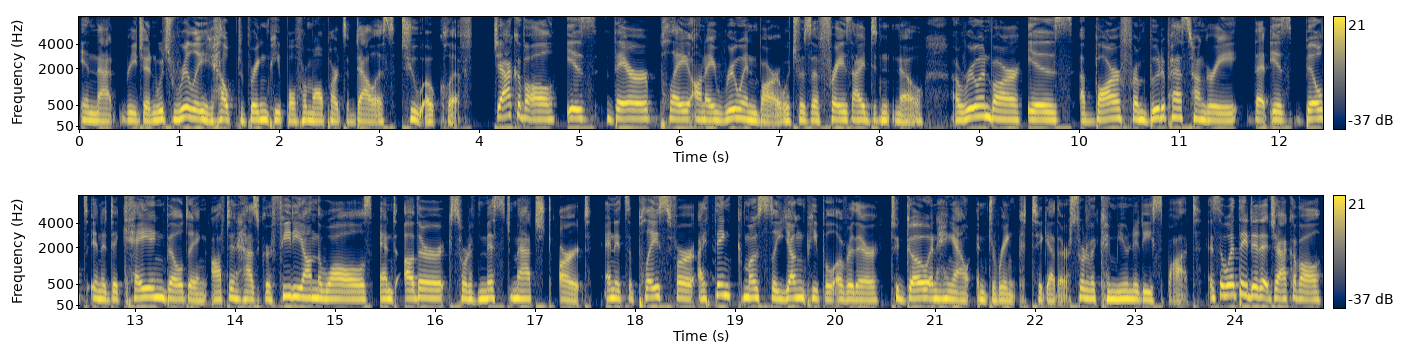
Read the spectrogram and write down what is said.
in that region, which really helped bring people from all parts of Dallas to Oak Cliff. Jack of all is their play on a ruin bar, which was a phrase I didn't know. A ruin bar is a bar from Budapest, Hungary that is built in a decaying building, often has graffiti on the walls and other sort of mismatched art. And it's a place for, I think, mostly young people over there to go and hang out and drink together, sort of a community spot. And so what they did at Jack of all,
